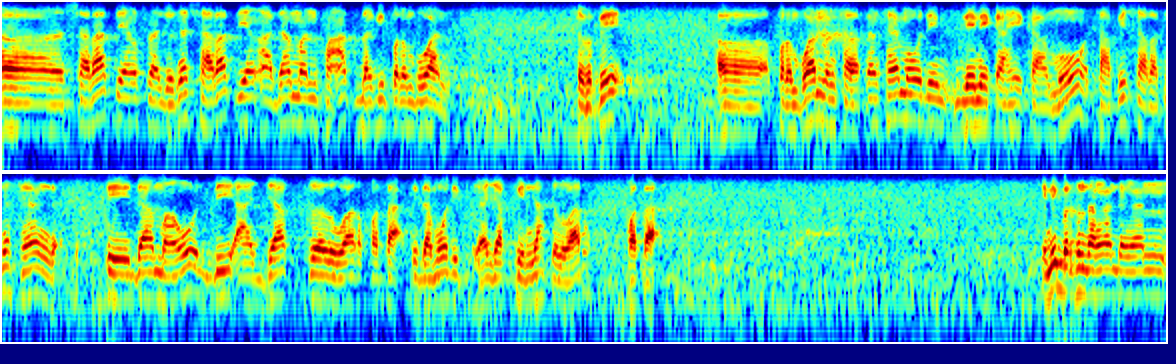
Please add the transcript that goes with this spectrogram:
uh, syarat yang selanjutnya syarat yang ada manfaat bagi perempuan. Seperti uh, perempuan mensyaratkan saya mau dinikahi kamu, tapi syaratnya saya tidak mau diajak keluar kota, tidak mau diajak pindah keluar kota. Ini bertentangan dengan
